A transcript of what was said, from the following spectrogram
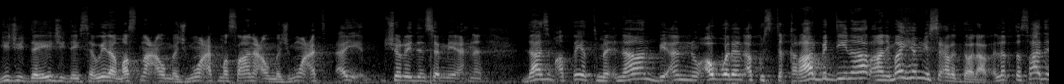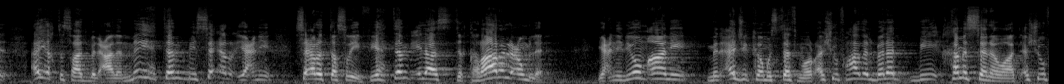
يجي دا يجي دا يسوي له مصنع أو مجموعة مصانع أو مجموعة أي شو نريد نسميه إحنا؟ لازم أعطيه اطمئنان بأنه اولا أكو استقرار بالدينار. أنا ما يهمني سعر الدولار. الاقتصاد أي اقتصاد بالعالم ما يهتم بسعر يعني سعر التصريف يهتم إلى استقرار العملة. يعني اليوم أني من أجي كمستثمر أشوف هذا البلد بخمس سنوات أشوف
